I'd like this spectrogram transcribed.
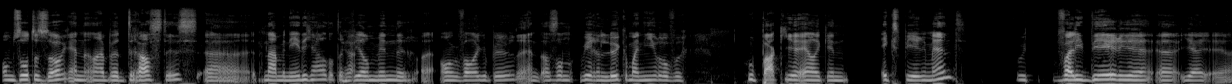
Om zo te zorgen. En dan hebben we drastisch eh, het naar beneden gehaald, dat er Ja. veel minder eh, ongevallen gebeurden. En dat is dan weer een leuke manier over hoe pak je eigenlijk een experiment. Hoe valideer je eh, je, je,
